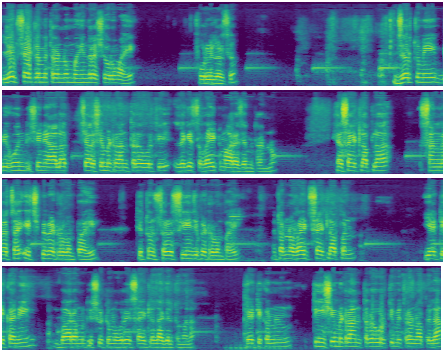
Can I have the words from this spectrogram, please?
लेफ्ट साईडला मित्रांनो महिंद्रा शोरूम आहे. फोर व्हीलरचं जर तुम्ही बिगोन दिशेने आलात चारशे मीटर अंतरावरती लगेच राईट मारायचा मित्रांनो. ह्या साईडला आपला संघाचा एच पी पेट्रोल पंप आहे. तिथून सरळ C N G petrol pump आहे. मित्रांनो राईट साईडला आपण या ठिकाणी बारामती सुटम वगैरे साईडला लागेल तुम्हाला. या ठिकाणून तीनशे मीटर अंतरावरती मित्रांनो आपल्याला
